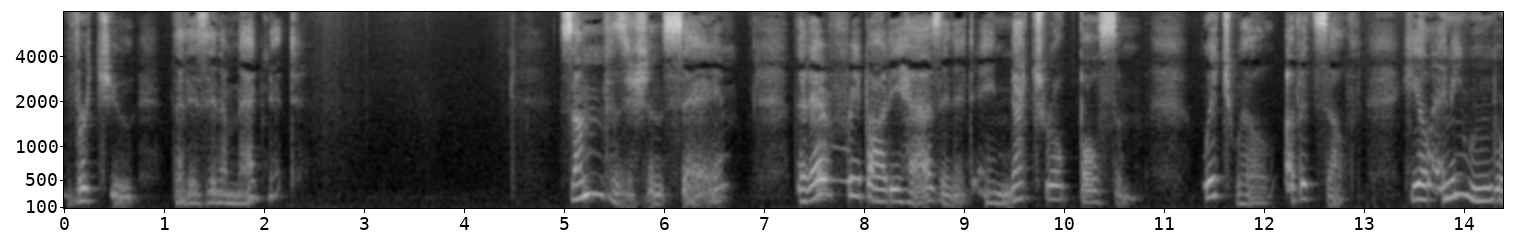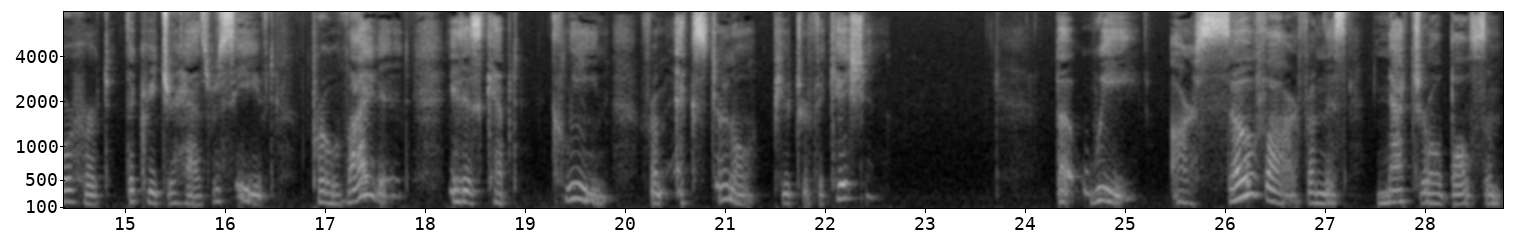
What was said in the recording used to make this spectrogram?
virtue that is in a magnet. Some physicians say that every body has in it a natural balsam, which will, of itself, heal any wound or hurt the creature has received, provided it is kept clean from external putrefaction. But we are so far from this natural balsam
